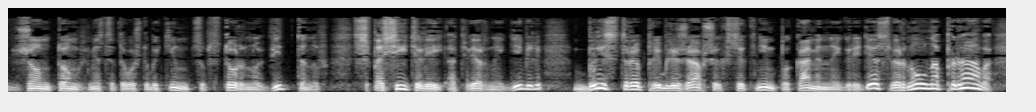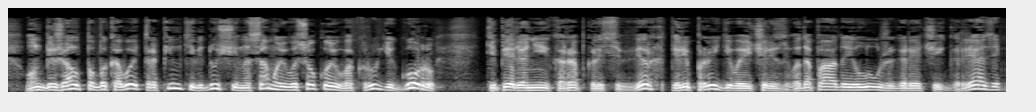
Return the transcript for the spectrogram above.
Джон Том, вместо того, чтобы кинуться в сторону Виттонов, спасителей от верной гибели, быстро приближавшихся к ним по каменной гряде, свернул направо. Он бежал по боковой тропинке, ведущей на самую высокую в округе гору. Теперь они карабкались вверх, перепрыгивая через водопады и лужи горячей грязи.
